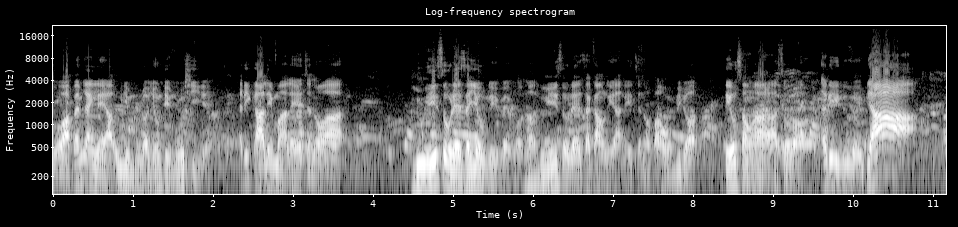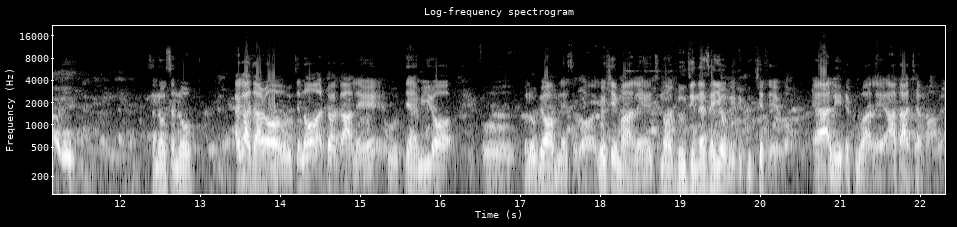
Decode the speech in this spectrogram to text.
ဟိုပန်းပြိုင်လဲကဥယျာဉ်မှုတော့ယုံတင်မှုရှိတယ်အဲ့ဒီကားလေးမှာလည်းကျွန်တော်ကလူအေးဆိုတဲ့ဇက်ရုပ်လေးပဲပေါ့နော်လူအေးဆိုတဲ့ဇက်ကောင်လေးကနေကျွန်တော်ပါဝင်ပြီးတော့တရုပ်ဆောင်ရတာဆိုတော့အဲ့ဒီလူအေးဗျာစနိုးစနိုးအဲ့ခါကျတော့ဟိုကျွန်တော်အတွက်ကလည်းဟိုပြန်ပြီးတော့ ဟိုဘယ်လိုပြောရမလဲဆိုတော့ရုပ်ရှင်မှာလည်းကျွန်တော်လူကျင်တဲ့ဇက်ရုပ်လေးတစ်ခုဖြစ်တယ်ပေါ့အဲ့အားလေးတစ်ခုကလည်းအားသာချက်ပါပဲ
